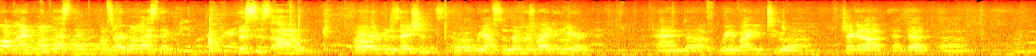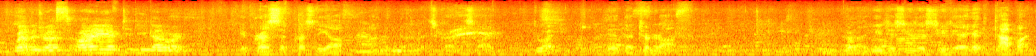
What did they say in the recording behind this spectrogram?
Oh, and one last thing, I'm sorry, one last thing. This is um, our organization, Uh, we have some members right in here, and uh, we invite you to uh, check it out at that uh, web address, raftd.org. You press it, press the off on the, on the screen slide. Do what? The, the, turn it off. Uh, you just, you just, you just hit the top button.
